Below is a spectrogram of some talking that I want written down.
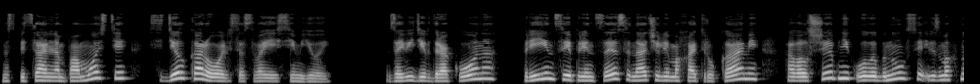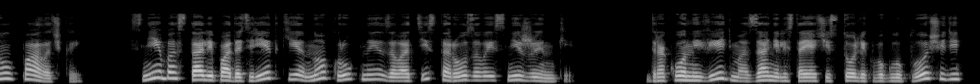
На специальном помосте сидел король со своей семьей. Завидев дракона, принцы и принцессы начали махать руками, а волшебник улыбнулся и взмахнул палочкой. С неба стали падать редкие, но крупные золотисто-розовые снежинки. Дракон и ведьма заняли стоячий столик в углу площади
